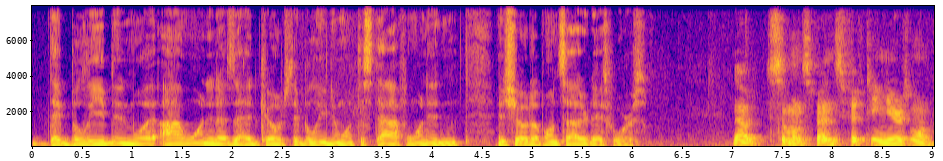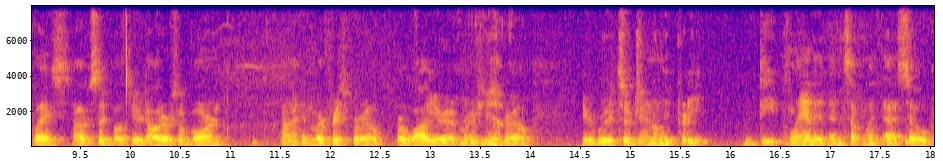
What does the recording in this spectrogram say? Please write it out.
they believed in what I wanted as a head coach. They believed in what the staff wanted, and it showed up on Saturdays for us. Now, someone spends 15 years in one place. Obviously, both your daughters were born uh, in Murfreesboro, or while you're at Murfreesboro. Your roots are generally pretty deep planted and something like that. So,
